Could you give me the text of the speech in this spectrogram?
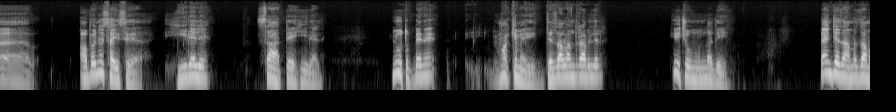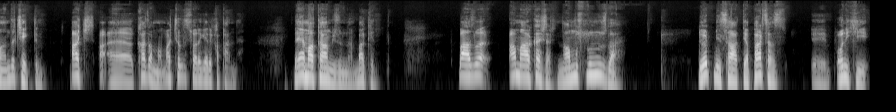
Eee, abone sayısı hileli. Saatte hileli. YouTube beni mahkemeyi cezalandırabilir. Hiç umurumda değil. Ben cezamı zamanında çektim. Aç eee, kazanmam açıldı sonra geri kapandı. Benim hatam yüzünden bakın. Bazıları ama arkadaşlar namusluğunuzla 4000 saat yaparsanız e, 12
